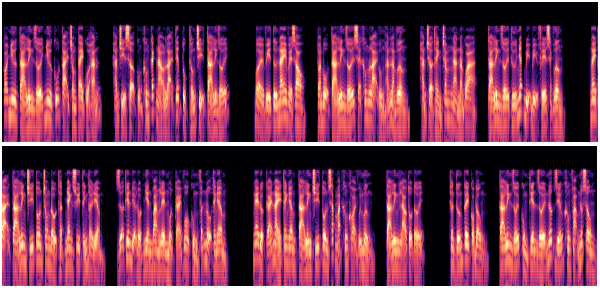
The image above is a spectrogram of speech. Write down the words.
coi như tà linh giới như cũ tại trong tay của hắn hắn chỉ sợ cũng không cách nào lại tiếp tục thống trị tà linh giới. Bởi vì từ nay về sau, toàn bộ tà linh giới sẽ không lại ủng hắn làm vương, hắn trở thành trăm ngàn năm qua, tà linh giới thứ nhất bị bị phế sạch vương ngay tại tà linh trí tôn trong đầu thật nhanh suy tính thời điểm, giữa thiên địa đột nhiên vang lên một cái vô cùng phẫn nộ thanh âm. Nghe được cái này thanh âm, tà linh trí tôn sắc mặt không khỏi vui mừng, tà linh lão tổ tới. Thần tướng cây cỏ đồng, tà linh giới cùng thiên giới nước giếng không phạm nước sông,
